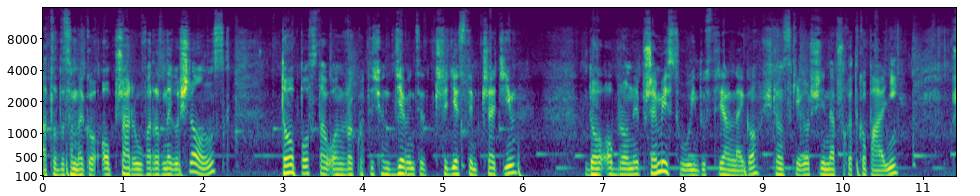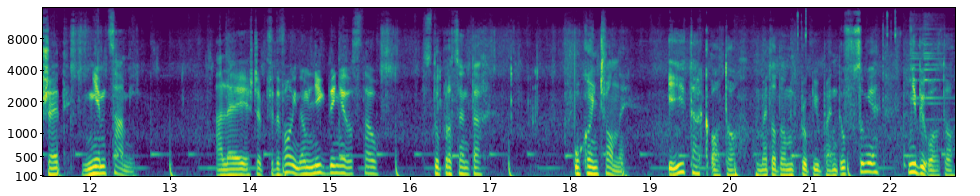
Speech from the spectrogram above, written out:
A to do samego obszaru warownego Śląsk to powstał on w roku 1933 do obrony przemysłu industrialnego śląskiego, czyli na przykład kopalni, przed Niemcami. Ale jeszcze przed wojną nigdy nie został w 100% ukończony. I tak oto metodą prób i błędów w sumie nie było to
